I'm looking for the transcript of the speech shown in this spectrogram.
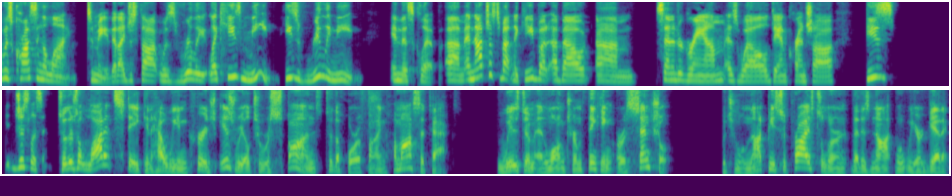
was crossing a line to me that I just thought was really like he's mean. He's really mean in this clip. Um, and not just about Nikki, but about um, Senator Graham as well, Dan Crenshaw. He's just listen. So there's a lot at stake in how we encourage Israel to respond to the horrifying Hamas attacks. Wisdom and long term thinking are essential, but you will not be surprised to learn that is not what we are getting.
